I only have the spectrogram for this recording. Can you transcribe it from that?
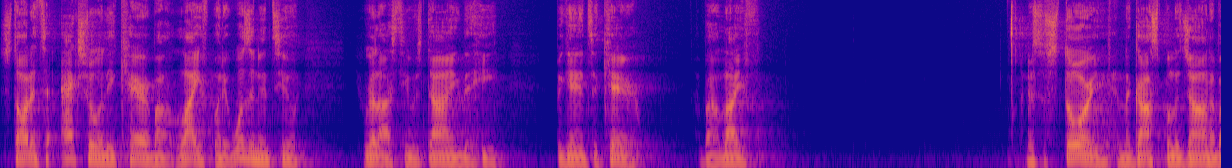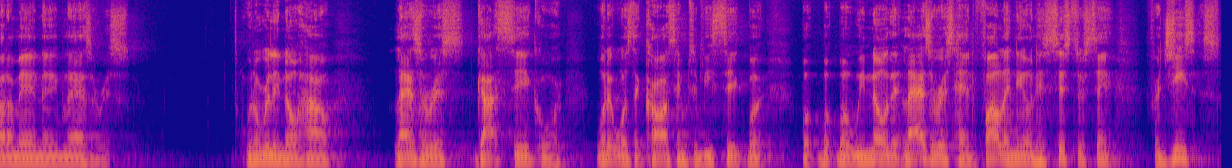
started to actually care about life, but it wasn't until he realized he was dying that he began to care about life. There's a story in the Gospel of John about a man named Lazarus. We don't really know how Lazarus got sick or what it was that caused him to be sick, but but but, but we know that Lazarus had fallen ill and his sister sent for Jesus.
